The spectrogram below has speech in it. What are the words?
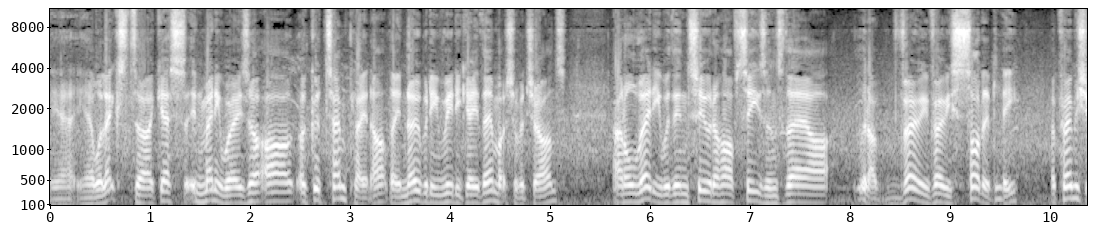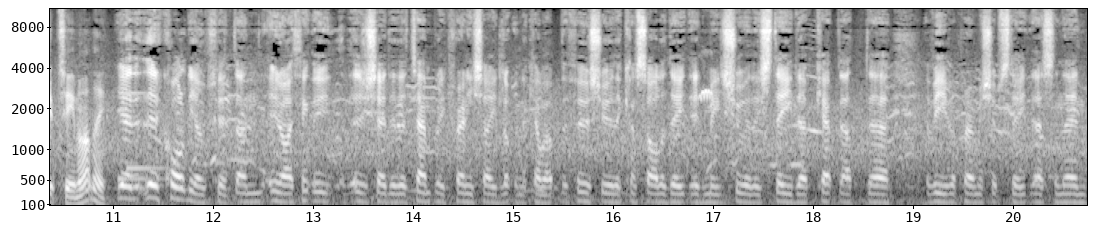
Yeah, yeah. Well, Exeter, I guess, in many ways, are, are a good template, aren't they? Nobody really gave them much of a chance. And already within two and a half seasons they are you know, very very solidly a Premiership team, aren't they? Yeah, they're a quality outfit, and you know I think they, as you said, they're the template for any side looking to come up. The first year they consolidated, made sure they stayed up, kept that uh, Aviva Premiership status, and then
